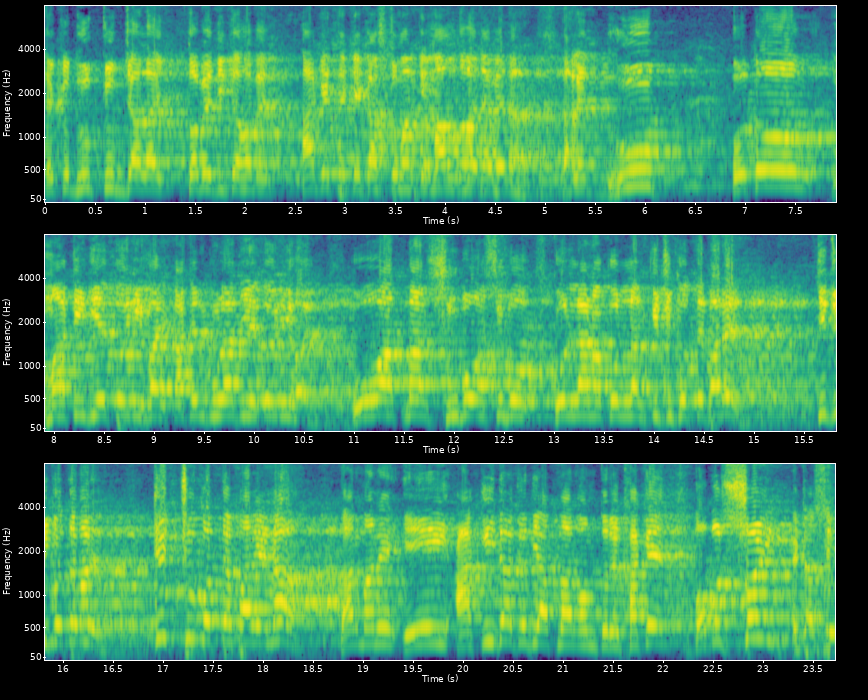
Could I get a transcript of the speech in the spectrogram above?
একটু ধূপ টুপ জ্বালাই, তবে দিতে হবে। আগে থেকে কাস্টমারকে মাল দেওয়া যাবে না। তাহলে ধূপ ও তো মাটি দিয়ে তৈরি হয়, কাঠের গুঁড়া দিয়ে তৈরি হয়। ও আপনার শুভ, অশুভ, কল্যাণ, অকল্যাণ কিছু করতে পারে? কিছু করতে পারে? কিচ্ছু করতে পারে না। তার মানে এই আকিদা যদি আপনার অন্তরে থাকে, অবশ্যই এটা সে।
